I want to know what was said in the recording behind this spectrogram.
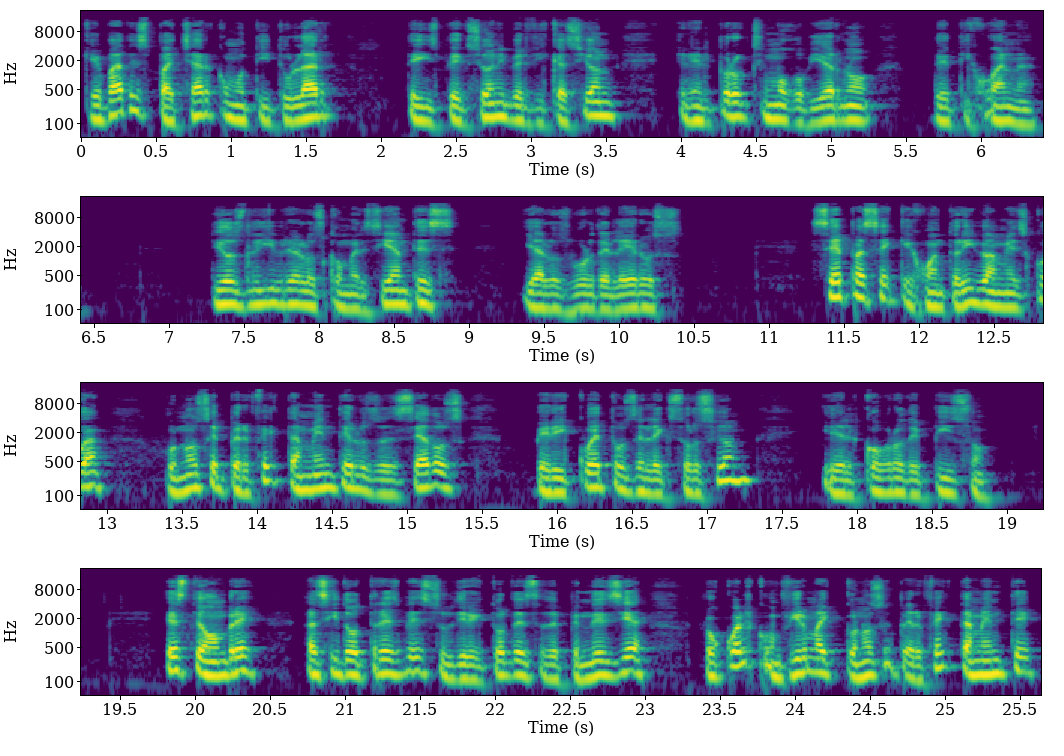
que va a despachar como titular de inspección y verificación en el próximo gobierno de Tijuana. Dios libre a los comerciantes y a los burdeleros. Sépase que Juan Toribio Amezcua conoce perfectamente los deseados vericuetos de la extorsión y del cobro de piso. Este hombre ha sido tres veces subdirector de esta dependencia, lo cual confirma que conoce perfectamente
